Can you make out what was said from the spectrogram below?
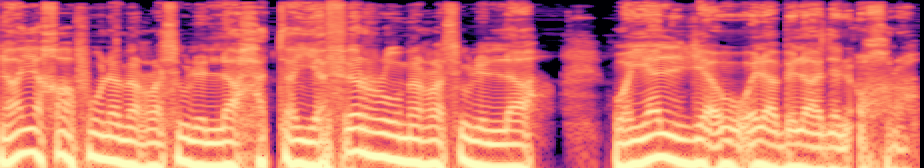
لا يخافون من رسول الله حتى يفروا من رسول الله ويلجأوا إلى بلاد أخرى.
